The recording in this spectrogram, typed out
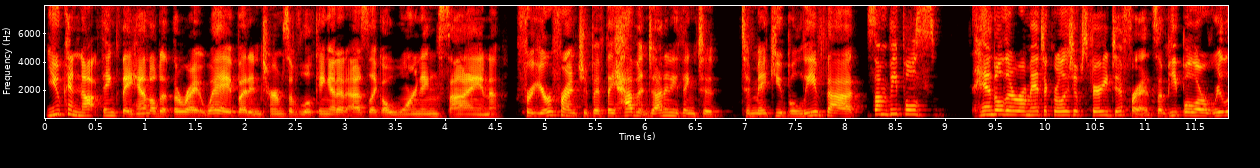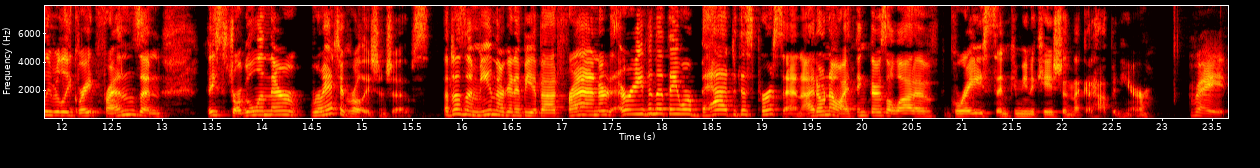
you cannot think they handled it the right way. But in terms of looking at it as like a warning sign for your friendship, if they haven't done anything to, to make you believe that, some people's handle their romantic relationships very different. Some people are really, really great friends and they struggle in their romantic relationships. That doesn't mean they're going to be a bad friend or, or even that they were bad to this person. I don't know. I think there's a lot of grace and communication that could happen here. Right.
